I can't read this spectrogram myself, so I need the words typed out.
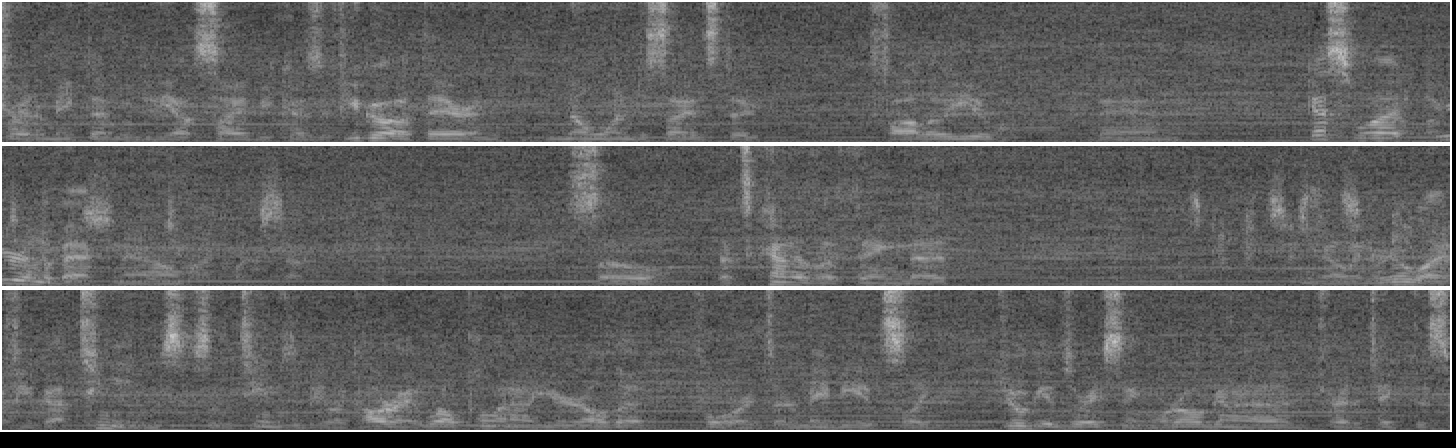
try to make that move to the outside because if you go out there and no one decides to follow you, then guess what? You're in the back now. 49.7. So that's kind of a thing that you know, in real life, you've got teams, so the teams will be like, all right, well, pulling out here, all the Fords, or maybe it's like Joe Gibbs Racing, we're all gonna try to take this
